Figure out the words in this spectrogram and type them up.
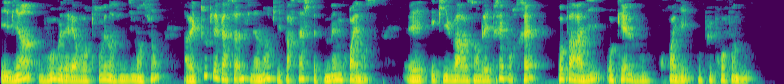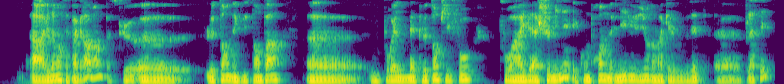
eh bien vous vous allez vous retrouver dans une dimension avec toutes les personnes finalement qui partagent cette même croyance et, qui va ressembler trait pour trait au paradis auquel vous croyez au plus profond de vous. Alors évidemment, c'est pas grave, hein, parce que euh, le temps n'existant pas, euh, vous pourrez mettre le temps qu'il faut pour arriver à cheminer et comprendre l'illusion dans laquelle vous vous êtes euh, placé,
